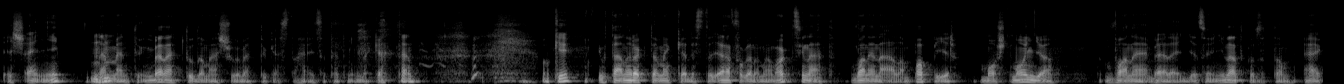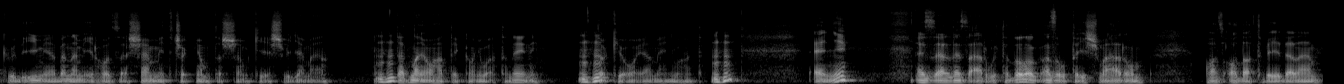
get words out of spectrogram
és ennyi. Uh-huh. Nem mentünk bele, tudomásul vettük ezt a helyzetet mind a ketten. Oké. Okay. Utána rögtön megkérdezte, hogy elfogadom a vakcinát, van-e nálam papír, most mondja, van-e beleegyező nyilatkozatom, elküldi e-mailben, nem ír hozzá semmit, csak nyomtassam ki és vigyem el. Uh-huh. Tehát nagyon hatékony volt a néni, uh-huh. tök jó élmény volt. Uh-huh. Ennyi. Ezzel lezárult a dolog, azóta is várom az adatvédelem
